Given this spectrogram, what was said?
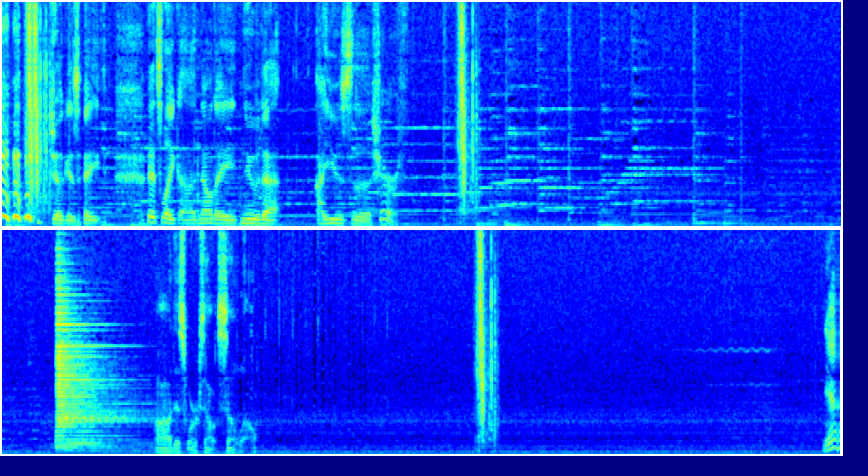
Jug is hate. It's like uh, now they knew that I used the sheriff. Oh, this works out so well. Yeah,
